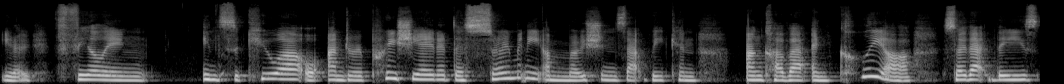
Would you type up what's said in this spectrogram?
you know, feeling insecure or underappreciated. There's so many emotions that we can uncover and clear so that these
